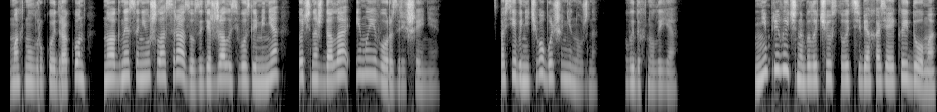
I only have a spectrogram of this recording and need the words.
— махнул рукой дракон, но Агнеса не ушла сразу, задержалась возле меня, точно ждала и моего разрешения. «Спасибо, ничего больше не нужно», — выдохнула я. Непривычно было чувствовать себя хозяйкой дома,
